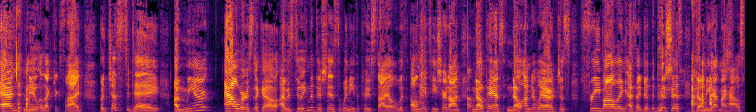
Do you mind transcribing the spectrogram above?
and new Electric Slide, but just today, a mere hours ago, I was doing the dishes Winnie the Pooh style with only a t shirt on, no pants, no underwear, just free balling as I did the dishes. Don't eat at my house.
